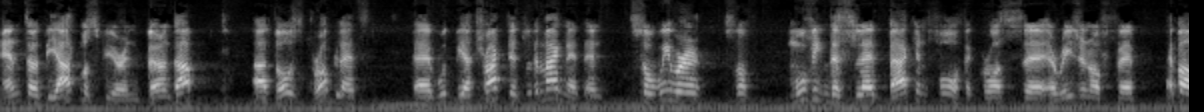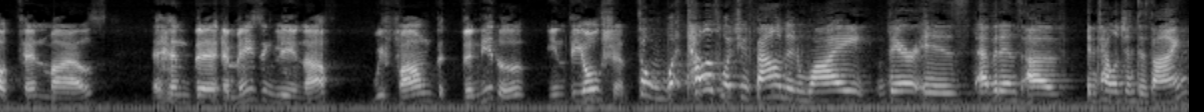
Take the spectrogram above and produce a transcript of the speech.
entered the atmosphere and burned up, uh, those droplets uh, would be attracted to the magnet. And so we were sort of moving the sled back and forth across uh, a region of uh, about 10 miles. And amazingly enough, we found the needle in the ocean. So, what, tell us what you found and why there is evidence of intelligent design.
